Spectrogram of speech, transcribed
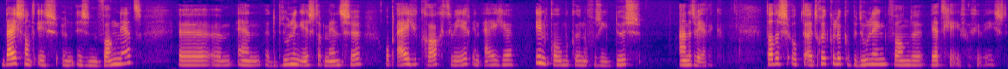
Bijstand is een, is een vangnet. Uh, um, en de bedoeling is dat mensen op eigen kracht weer in eigen inkomen kunnen voorzien, dus aan het werk. Dat is ook de uitdrukkelijke bedoeling van de wetgever geweest.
